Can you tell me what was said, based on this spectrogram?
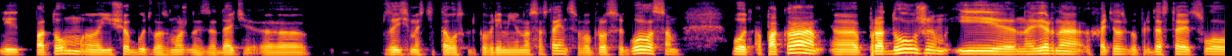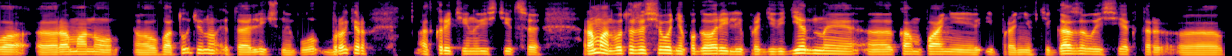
и потом э, еще будет возможность задать, э, в зависимости от того, сколько времени у нас останется, вопросы голосом. Вот, а пока э, продолжим, и, наверное, хотелось бы предоставить слово э, Роману э, Ватутину, это личный брокер открытия инвестиций. Роман, вот уже сегодня поговорили про дивидендные компании и про нефтегазовый сектор.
